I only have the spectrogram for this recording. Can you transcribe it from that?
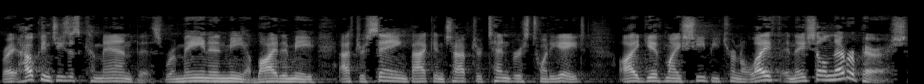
Right? How can Jesus command this? Remain in me, abide in me, after saying back in chapter 10, verse 28, I give my sheep eternal life, and they shall never perish.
